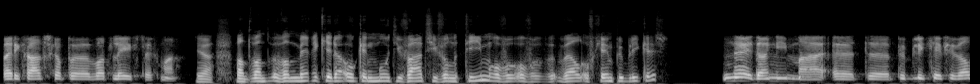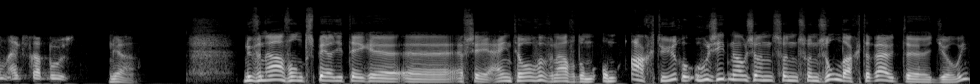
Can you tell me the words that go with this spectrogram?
bij de Graafschap wat leeft, zeg maar. Ja, want, want, want merk je daar ook in motivatie van het team of er, of er wel of geen publiek is? Nee, dat niet, maar het uh, publiek geeft je wel een extra boost. Ja. Nu vanavond speel je tegen uh, FC Eindhoven, vanavond om, om 8 uur. Hoe ziet nou zo'n zo'n zo'n zondag eruit, uh, Joey?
